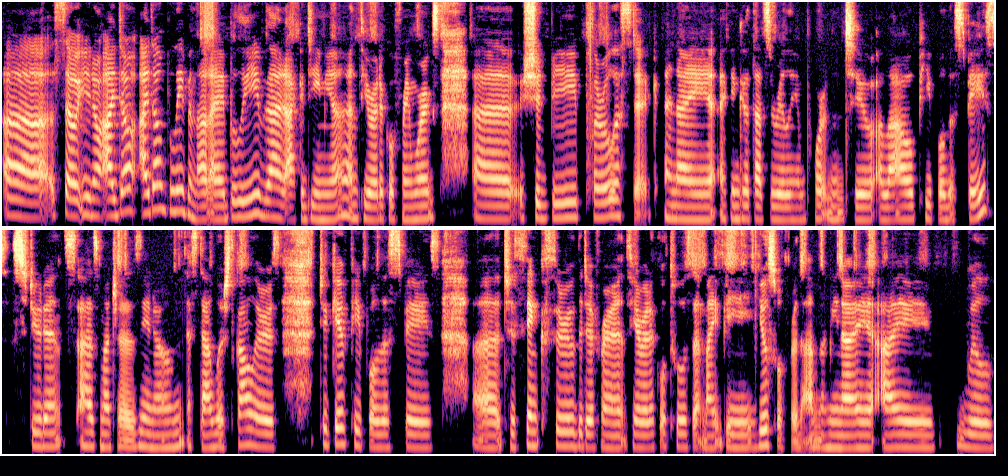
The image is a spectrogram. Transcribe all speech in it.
Uh, so you know, I don't I don't believe in that. I believe that academia and theoretical frameworks uh, should be pluralistic, and I I think that that's really important to allow people the space, students as much as you know established scholars, to give people the space uh, to think through the different theoretical tools that might be useful for them. I mean, I I will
